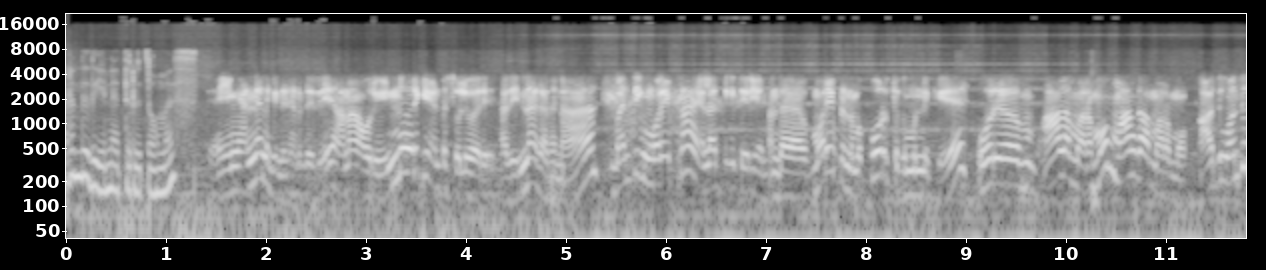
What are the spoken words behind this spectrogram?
நடந்தது என்ன திரு தோமஸ்? எங்க அண்ணனுக்கு நடந்தது? ஆனா அவர் இன்ன வரைக்கும் என்கிட்ட சொல்லுவாரு. அது என்ன கதைனா பந்திங் முறைப்புனா எல்லாத்துக்கும் தெரியும். அந்த முறைப்பு நம்ம கூறத்துக்கு முன்னுக்கு ஒரு ஆலமரமும் மாங்காய் மரமும். அது வந்து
